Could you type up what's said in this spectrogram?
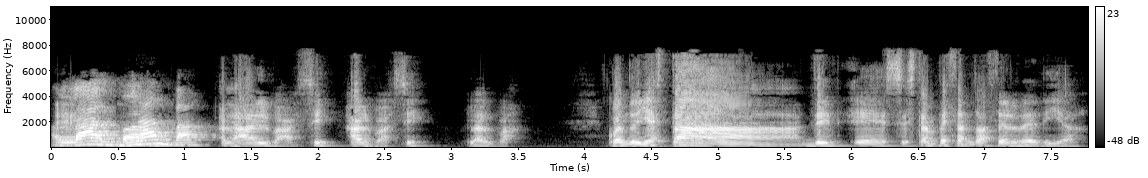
eh, All'alba. L'alba. a la alba, sí, alba, sí, la alba. Cuando ya está, de- eh, se está empezando a hacer de día.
